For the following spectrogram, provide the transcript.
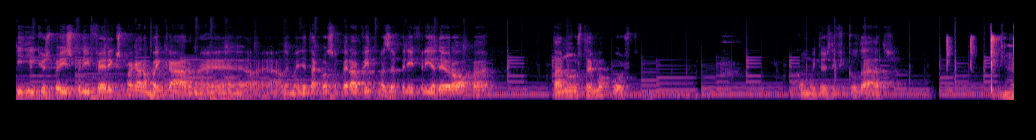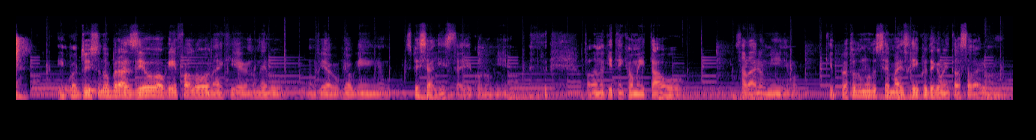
e, e que os países periféricos pagaram bem caro, né? A Alemanha está com o superávit, mas a periferia da Europa está no extremo oposto, com muitas dificuldades. É. Enquanto isso, no Brasil, alguém falou, né, que eu não lembro, não vi, vi alguém, especialista em economia, falando que tem que aumentar o salário mínimo. Que para todo mundo ser mais rico tem que aumentar o salário mínimo.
